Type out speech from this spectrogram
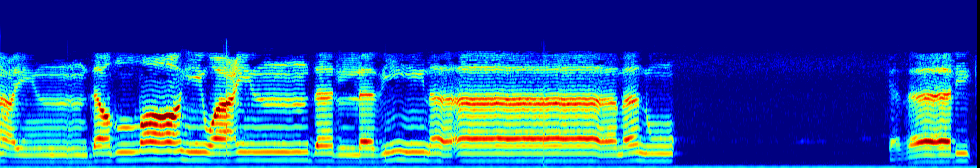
عند الله وعند الذين كذلك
